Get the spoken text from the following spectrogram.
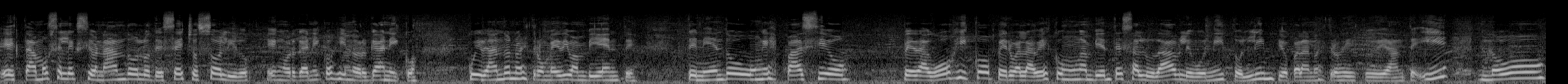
estamos seleccionando los desechos sólidos en orgánicos e inorgánicos, cuidando nuestro medio ambiente, teniendo un espacio pedagógico, pero a la vez con un ambiente saludable, bonito, limpio para nuestros estudiantes. Y no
